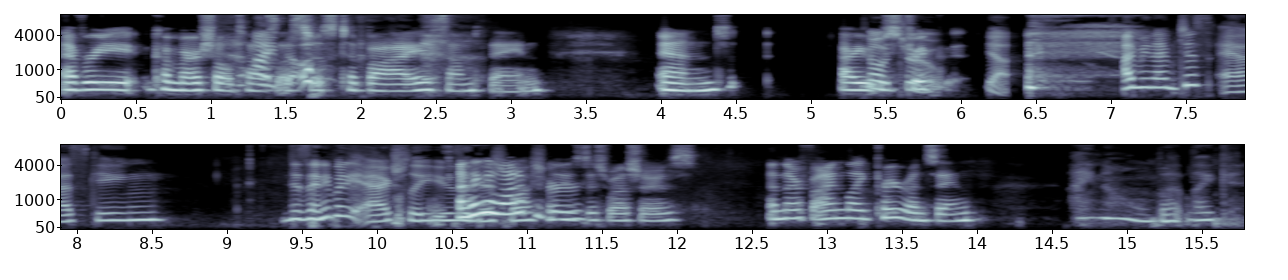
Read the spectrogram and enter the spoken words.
every commercial tells us just to buy something and I Oh, strict- true. Yeah. I mean, I'm just asking. Does anybody actually use? I think a lot of people use dishwashers and they're fine like pre-rinsing. I know, but like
